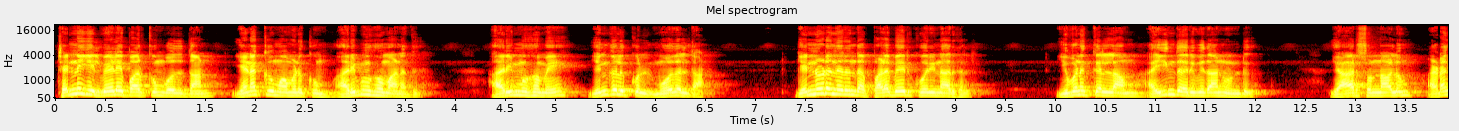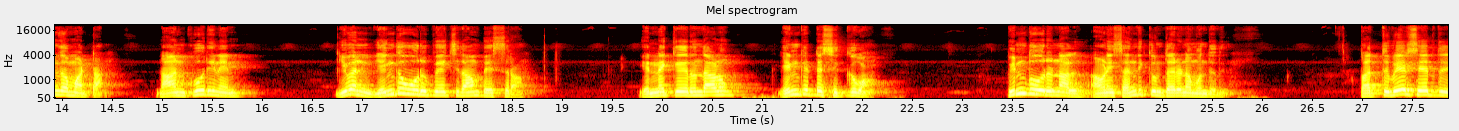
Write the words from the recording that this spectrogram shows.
சென்னையில் வேலை பார்க்கும்போது தான் எனக்கும் அவனுக்கும் அறிமுகமானது. அறிமுகமே எங்களுக்குள் மோதல்தான். என்னுடன் இருந்த பல பேர் கூறினார்கள் இவனுக்கெல்லாம் ஐந்து அறிவுதான் உண்டு. யார் சொன்னாலும் அடங்க மாட்டான். நான் கூறினேன் இவன் எங்க ஊர் பேச்சு தான் பேசுகிறான் என்னைக்கு இருந்தாலும் என்கிட்ட சிக்குவான். பின்பு ஒரு நாள் அவனை சந்திக்கும் தருணம் வந்தது. பத்து பேர் சேர்ந்து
